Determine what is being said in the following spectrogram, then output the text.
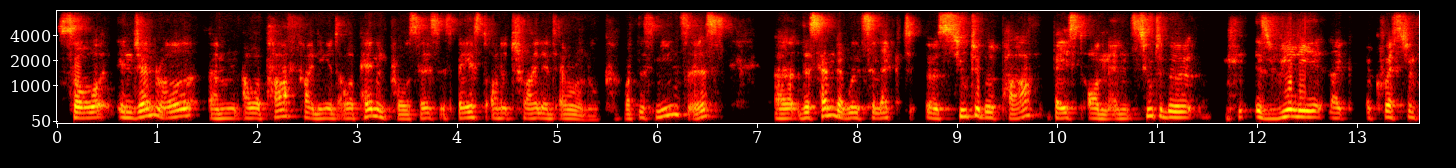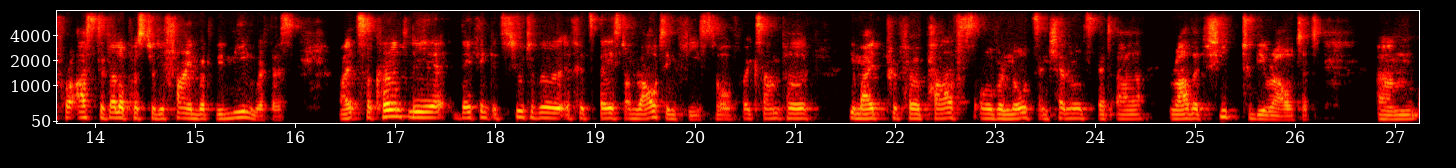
So in general, um, our pathfinding and our payment process is based on a trial and error loop. What this means is uh, the sender will select a suitable path based on, and suitable is really like a question for us developers to define what we mean with this. right? So currently they think it's suitable if it's based on routing fees. So for example, you might prefer paths over nodes and channels that are rather cheap to be routed. Um,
